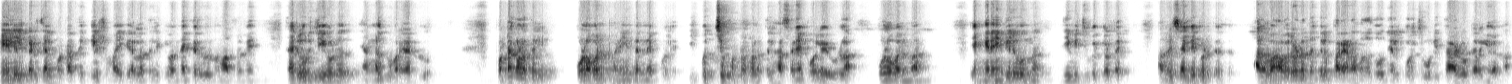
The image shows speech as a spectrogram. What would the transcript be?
മേലിൽ കടിച്ചാൽ പൊട്ടാത്ത ഇംഗ്ലീഷുമായി കേരളത്തിലേക്ക് വന്നേക്കരുതെന്ന് മാത്രമേ തരൂർജിയോട് ഞങ്ങൾക്ക് പറയാനുള്ളൂ. പൊട്ടക്കുളത്തിൽ പുളവൻ ഫണീന്ദ്രനെ പോലെ ഈ കൊച്ചു പൊട്ടക്കുളത്തിൽ ഹസനെ പോലെയുള്ള പുളവന്മാർ എങ്ങനെയെങ്കിലും ഒന്ന് ജീവിച്ചു പൊയ്ക്കോട്ടെ. അവരെ ശല്യപ്പെടുത്തരുത്. അഥവാ അവരോട് എന്തെങ്കിലും പറയണമെന്ന് തോന്നിയാൽ കുറച്ചുകൂടി താഴോട്ട് ഇറങ്ങി വരണം.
